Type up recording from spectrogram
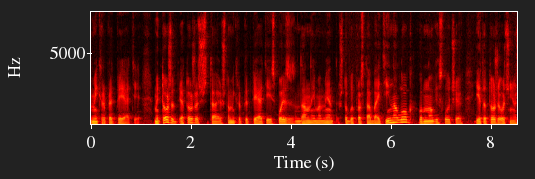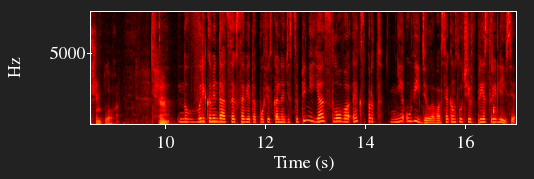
микропредприятия. Мы тоже, я тоже считаю, что микропредприятия используются в данный момент, чтобы просто обойти налог во многих случаях, и это тоже очень-очень плохо. Но ну, в рекомендациях Совета по фискальной дисциплине я слово «экспорт» не увидела, во всяком случае, в пресс-релизе.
